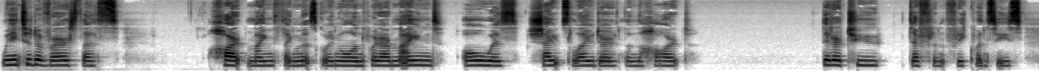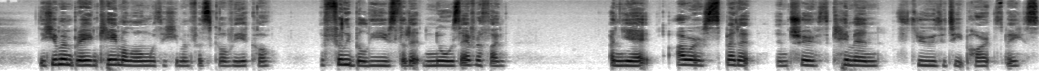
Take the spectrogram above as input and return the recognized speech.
We need to reverse this heart mind thing that's going on where our mind always shouts louder than the heart. There are two different frequencies. The human brain came along with the human physical vehicle. It fully believes that it knows everything. And yet, our spirit in truth came in through the deep heart space,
